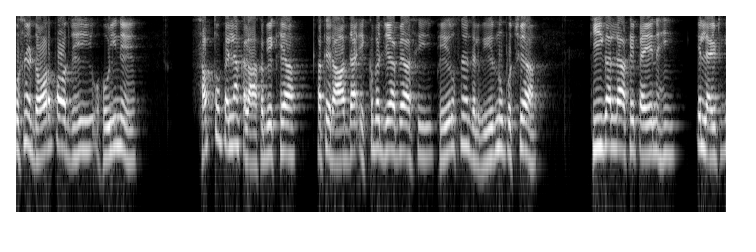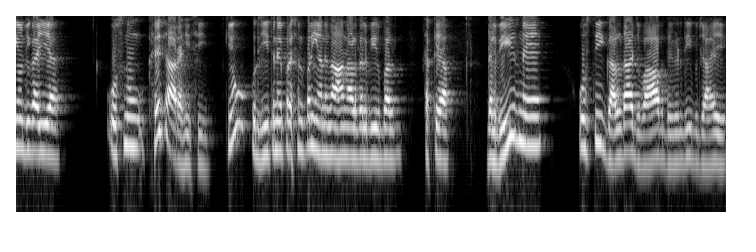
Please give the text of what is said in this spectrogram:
ਉਸਨੇ ਡੌਰ ਪੌਰ ਜਿਹੀ ਹੋਈ ਨੇ ਸਭ ਤੋਂ ਪਹਿਲਾਂ ਕਲਾਕ ਵੇਖਿਆ ਅਤੇ ਰਾਤ ਦਾ 1 ਵਜਿਆ ਪਿਆ ਸੀ, ਫਿਰ ਉਸਨੇ ਦਲਵੀਰ ਨੂੰ ਪੁੱਛਿਆ, ਕੀ ਗੱਲ ਆ ਕੇ ਪਏ ਨਹੀਂ? ਇਹ ਲਾਈਟ ਕਿਉਂ ਜਗਾਈ ਆ? ਉਸ ਨੂੰ ਖਿੱਚ ਆ ਰਹੀ ਸੀ। ਕਿਉਂ? ਗੁਰਜੀਤ ਨੇ ਪ੍ਰਸ਼ਨ ਭਰੀਆਂ ਨਿਗਾਹਾਂ ਨਾਲ ਦਲਵੀਰ ਵੱਲ ਤੱਕਿਆ। ਦਲਵੀਰ ਨੇ ਉਸ ਦੀ ਗੱਲ ਦਾ ਜਵਾਬ ਦੇਣ ਦੀ ਬਜਾਏ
